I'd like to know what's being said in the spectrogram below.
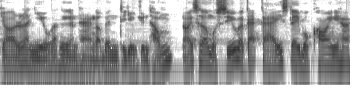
cho rất là nhiều các cái ngân hàng ở bên thị trường truyền thống. Nói sơ một xíu về các cái stablecoin đi ha.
